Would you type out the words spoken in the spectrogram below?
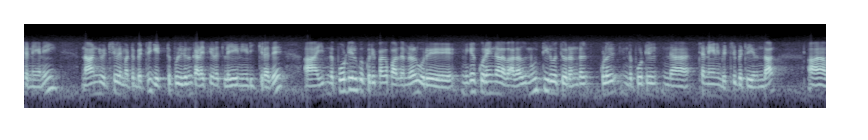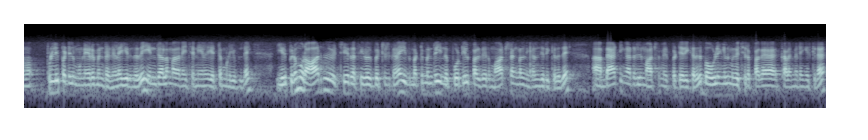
சென்னை அணி. நான்கு வெற்றிகளை மட்டும் பெற்று எட்டு புள்ளிகளும் கடைசி இடத்திலேயே நீடிக்கிறது. இந்த போட்டியில் குறிப்பாக பார்த்தோம்னால் ஒரு மிக குறைந்த அளவு அதாவது நூத்தி இருபத்தி ஒரு ரன்கள் குழு இந்த போட்டியில் இந்த சென்னை அணி வெற்றி பெற்று இருந்தால் புள்ளிப்பட்டியல் முன்னேறும் என்ற நிலை இருந்தது. என்றாலும் அதனை சென்னையில் எட்ட முடியவில்லை. இருப்பினும் ஒரு ஆறுதல் வெற்றியை ரசிகர்கள் பெற்றிருக்கிறார் இது மட்டுமின்றி இந்த போட்டியில் பல்வேறு மாற்றங்கள் நிகழ்ந்திருக்கிறது. பேட்டிங் ஆர்டரில் மாற்றம் ஏற்பட்டிருக்கிறது. பவுலிங்கில் மிகச்சிறப்பாக களமிறங்கியிருக்கிறார்.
